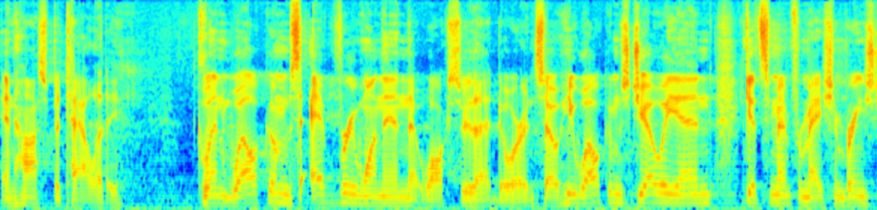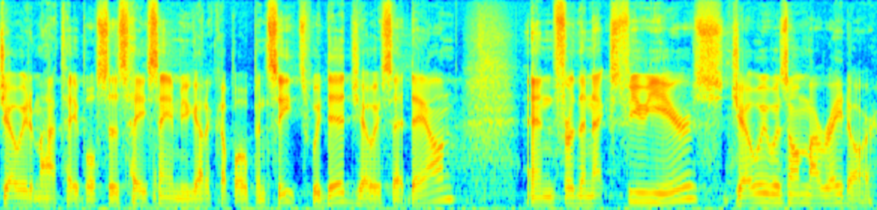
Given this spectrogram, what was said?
in hospitality. Glenn welcomes everyone in that walks through that door. And so he welcomes Joey in, gets some information, brings Joey to my table, says, Hey, Sam, you got a couple open seats? We did. Joey sat down. And for the next few years, Joey was on my radar.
